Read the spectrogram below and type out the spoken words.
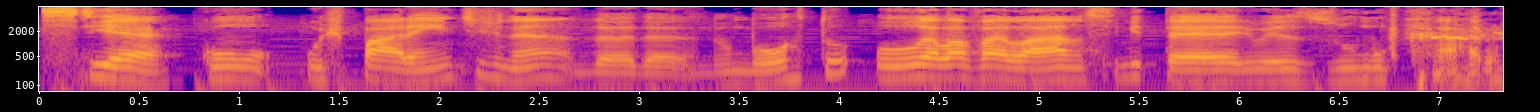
Se é com os parentes, né, do, do, do morto, ou ela vai lá no cemitério, exuma o cara,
